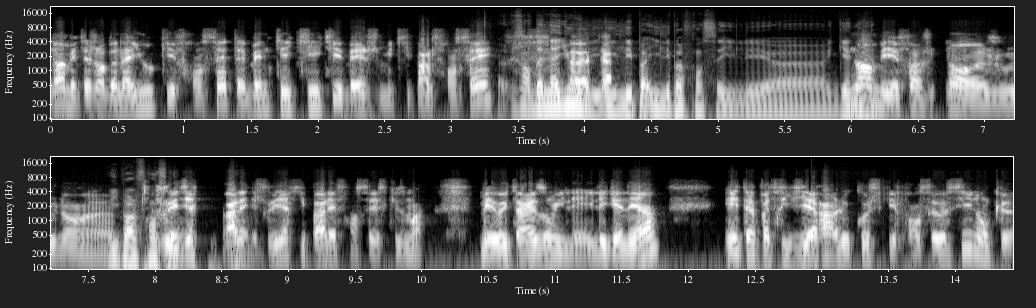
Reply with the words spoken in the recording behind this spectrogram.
Non, mais t'as Jordan Ayou qui est français, t'as Benteke qui est belge mais qui parle français. Jordan Ayou, Euh, il, il est pas, il est pas français, il est euh, ghanéen. Non, mais enfin, je- non, je, non. euh, Il parle Je voulais français. dire qu'il parlait, je voulais dire qu'il parlait français, excuse-moi. Mais oui, t'as raison, il est, il est ghanéen. Et t'as Patrick Vieira, le coach, qui est français aussi. Donc, euh,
